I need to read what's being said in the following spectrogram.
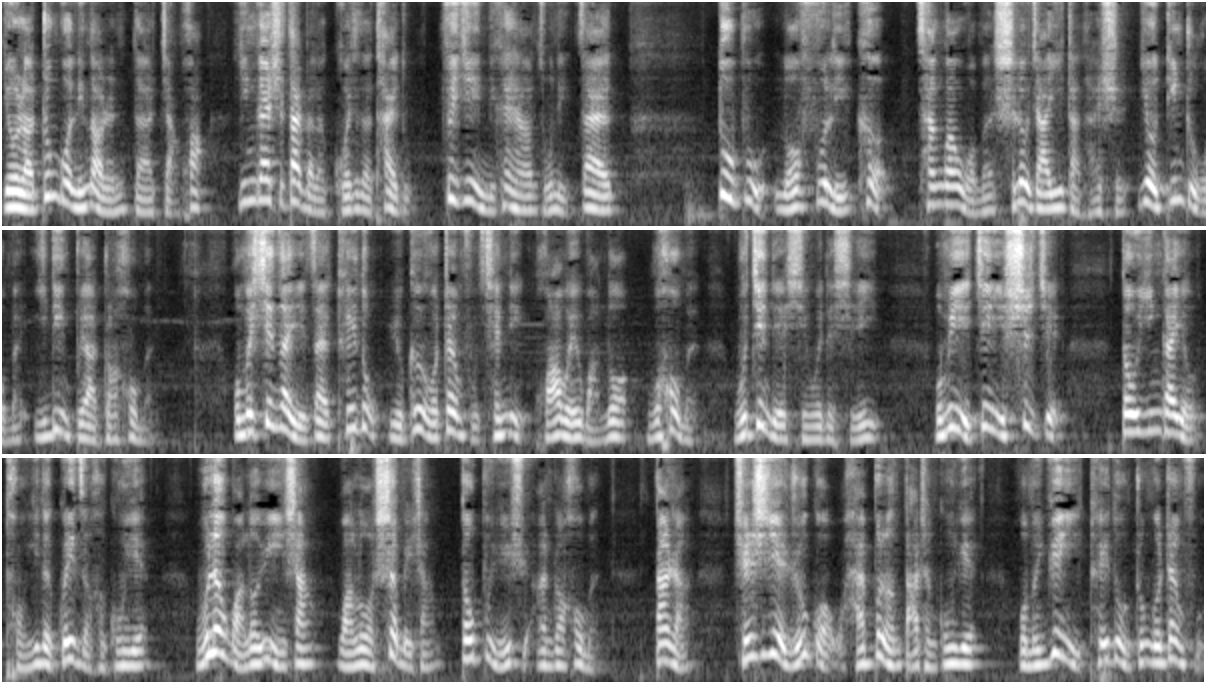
有了中国领导人的讲话，应该是代表了国家的态度。最近，李克强总理在杜布罗夫尼克。参观我们十六加一展台时，又叮嘱我们一定不要装后门。我们现在也在推动与各国政府签订华为网络无后门、无间谍行为的协议。我们也建议世界都应该有统一的规则和公约，无论网络运营商、网络设备商都不允许安装后门。当然，全世界如果还不能达成公约，我们愿意推动中国政府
